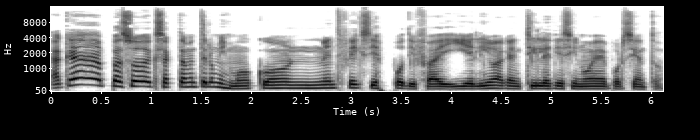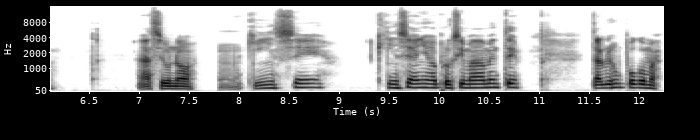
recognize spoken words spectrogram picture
Acá pasó exactamente lo mismo con Netflix y Spotify y el IVA acá en Chile es 19%. Hace unos 15, 15 años aproximadamente, tal vez un poco más.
